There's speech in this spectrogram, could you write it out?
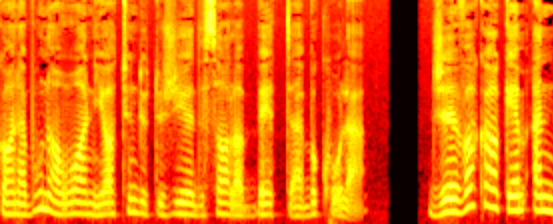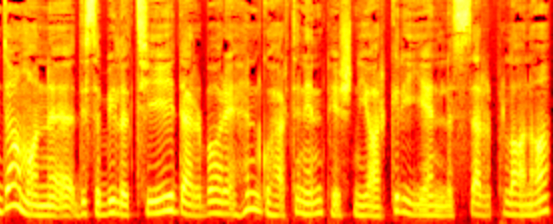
گانبون آوان یا تندو تجیه ده سالا بیت بکوله. جواکا کم اندامان دیسابیلیتی دربار هنگو هرتنین پیشنیارکرین لسر پلانا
